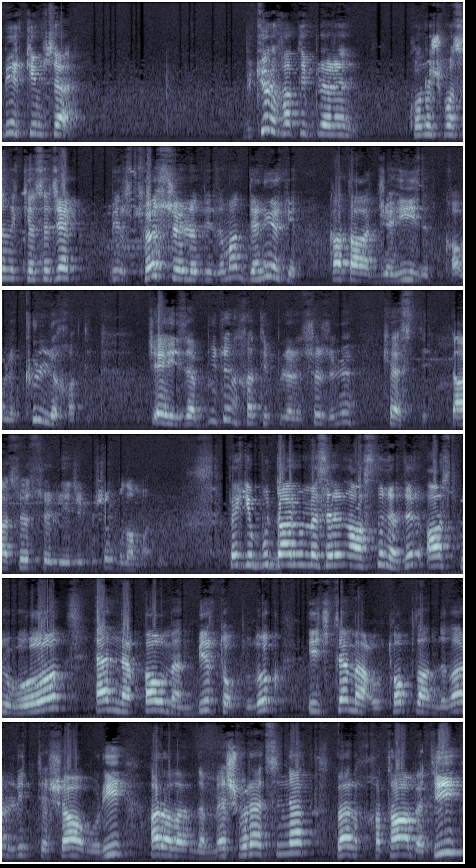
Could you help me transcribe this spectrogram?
bir kimse bütün hatiplerin konuşmasını kesecek bir söz söylediği zaman deniyor ki kata cehiz kavle külli hatip. Cehize bütün hatiplerin sözünü kesti. Daha söz söyleyecek bir şey bulamadı. Peki bu darbu meselenin aslı nedir? Asluhu enne kavmen bir topluluk ictema'u toplandılar litteşavuri aralarında meşvere etsinler vel hatabeti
